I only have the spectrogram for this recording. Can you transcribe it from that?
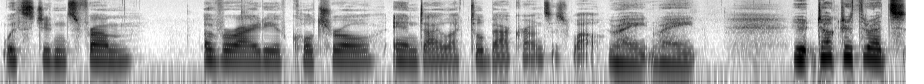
with students from a variety of cultural and dialectal backgrounds as well. Right, right. Dr. Threats,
